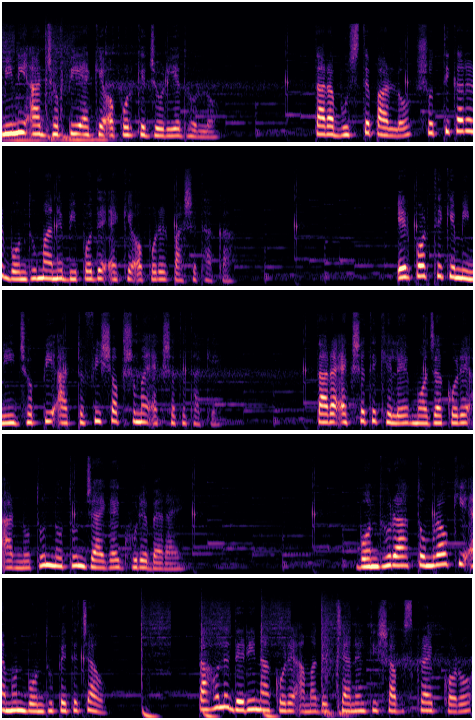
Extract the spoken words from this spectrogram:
মিনি আর ঝপ্পি একে অপরকে জড়িয়ে ধরল। তারা বুঝতে পারল সত্যিকারের বন্ধু মানে বিপদে একে অপরের পাশে থাকা। এরপর থেকে মিনি ঝপ্পি আর টফি সবসময় একসাথে থাকে। তারা একসাথে খেলে, মজা করে আর নতুন নতুন জায়গায় ঘুরে বেড়ায়। বন্ধুরা, তোমরাও কি এমন বন্ধু পেতে চাও? তাহলে দেরি না করে আমাদের চ্যানেলটি সাবস্ক্রাইব করো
